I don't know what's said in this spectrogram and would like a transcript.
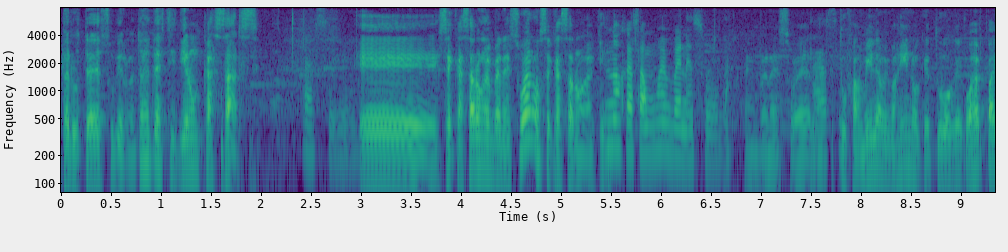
Pero ustedes subieron. Entonces decidieron casarse. Así es. Eh, ¿Se casaron en Venezuela o se casaron aquí? Nos casamos en Venezuela. En Venezuela. Así Tu fue. familia me imagino que tuvo que coger para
